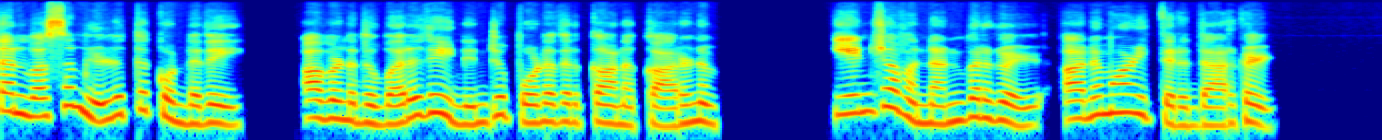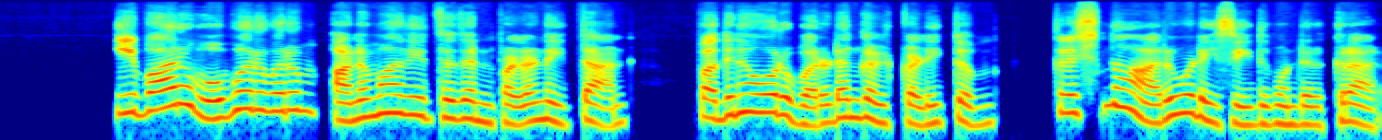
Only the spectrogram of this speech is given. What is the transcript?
தன் வசம் இழுத்துக் கொண்டதே அவனது வருகை நின்று போனதற்கான காரணம் என்று அவன் நண்பர்கள் அனுமானித்திருந்தார்கள். இவ்வாறு ஒவ்வொருவரும் அனுமானித்ததன் பலனைத்தான் பதினோரு வருடங்கள் கழித்தும் கிருஷ்ணா அறுவடை செய்து கொண்டிருக்கிறார்.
